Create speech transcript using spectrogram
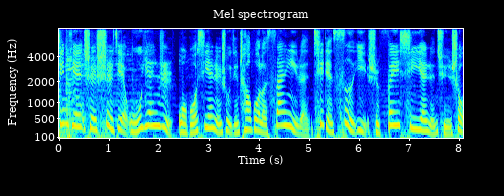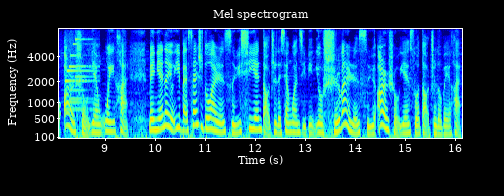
今天是世界无烟日，我国吸烟人数已经超过了三亿人，七点四亿是非吸烟人群受二手烟危害。每年呢，有一百三十多万人死于吸烟导致的相关疾病，有十万人死于二手烟所导致的危害。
